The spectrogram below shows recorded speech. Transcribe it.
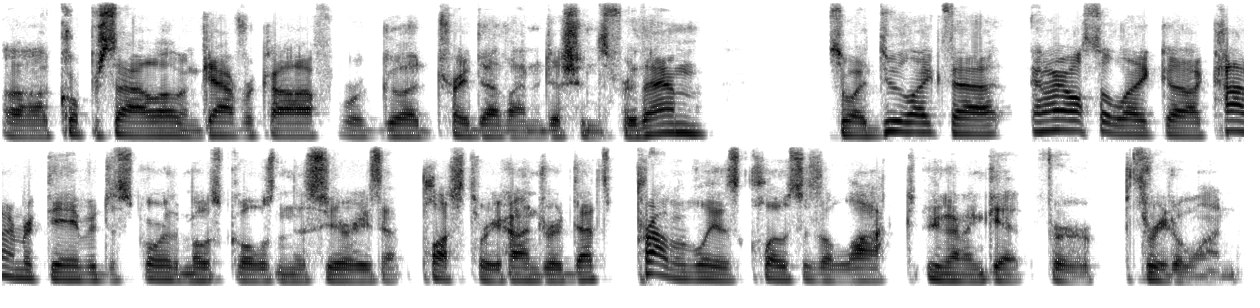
Uh, Korpisalo and Gavrikov were good trade deadline additions for them. So I do like that. And I also like uh, Connor McDavid to score the most goals in the series at plus 300. That's probably as close as a lock you're going to get for three to one.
